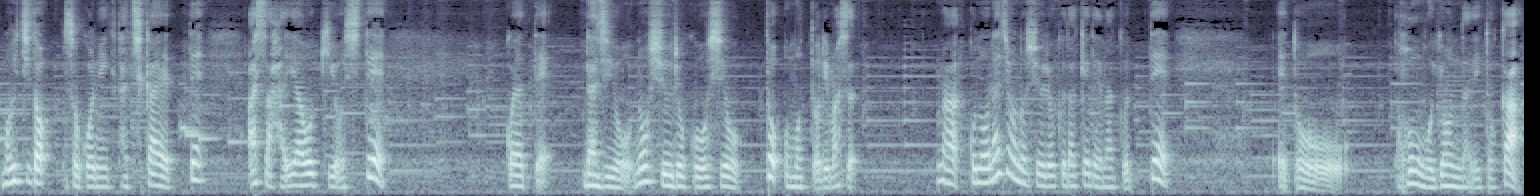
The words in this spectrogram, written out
もう一度そこに立ち返って朝早起きをしてこうやってラジオの収録をしようと思っております。まあ、このラジオの収録だけでなくって、えっと、本を読んだりとか、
